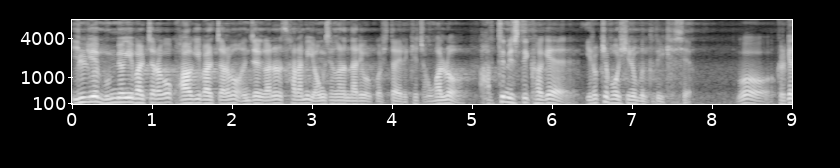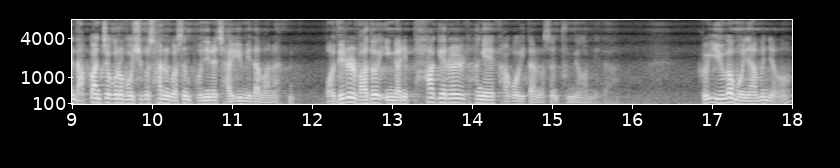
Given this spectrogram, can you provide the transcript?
인류의 문명이 발전하고 과학이 발전하면 언젠가는 사람이 영생하는 날이 올 것이다. 이렇게 정말로 앞트미스틱하게 이렇게 보시는 분들도 계세요. 뭐 그렇게 낙관적으로 보시고 사는 것은 본인의 자유입니다만은 어디를 봐도 인간이 파괴를 향해 가고 있다는 것은 분명합니다. 그 이유가 뭐냐면요.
